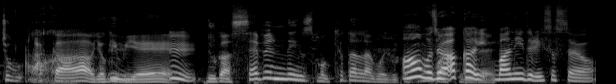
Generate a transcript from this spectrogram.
좀 아까 여기 음, 위에 음. 누가 세븐 링스 뭐 켜달라고 이렇게. 아 맞아요. 아까 많이들 있었어요.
